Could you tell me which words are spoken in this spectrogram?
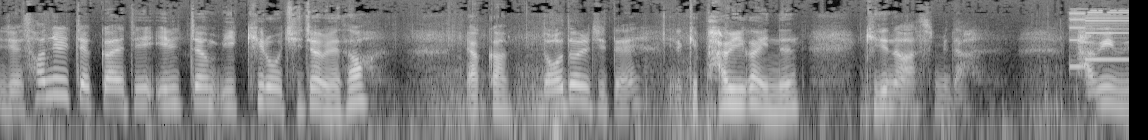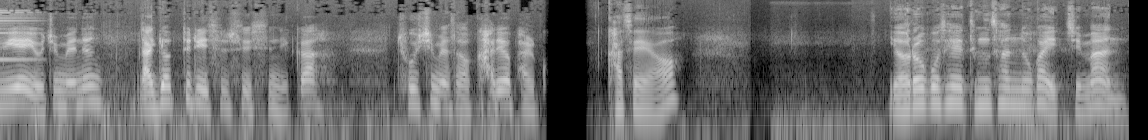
이제 선일제까지 1.2km 지점에서 약간 너덜지대 이렇게 바위가 있는 길이 나왔습니다. 바위 위에 요즘에는 낙엽들이 있을 수 있으니까 조심해서 가려 밟고 가세요. 여러 곳에 등산로가 있지만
